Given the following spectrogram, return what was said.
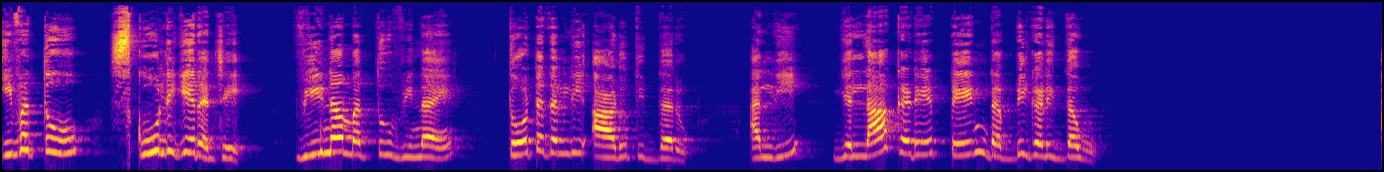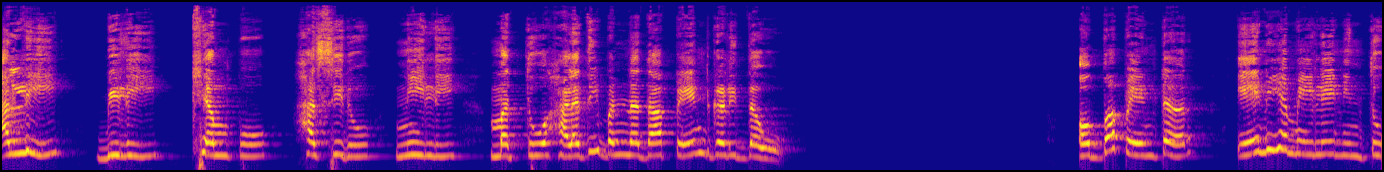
ಇವತ್ತು ಸ್ಕೂಲಿಗೆ ರಜೆ. ವೀಣಾ ಮತ್ತು ವಿನಯ್ ತೋಟದಲ್ಲಿ ಆಡುತ್ತಿದ್ದರು. ಅಲ್ಲಿ ಎಲ್ಲಾ ಕಡೆ ಪೇನ್ ಡಬ್ಬಿಗಳಿದ್ದವು. ಅಲ್ಲಿ ಬಿಳಿ ಕೆಂಪು, ಹಸಿರು, ನೀಲಿ ಮತ್ತು ಹಳದಿ ಬಣ್ಣದ ಪೇಂಟ್ಗಳಿದ್ದವು. ಒಬ್ಬ ಪೇಂಟರ್ ಏಣಿಯ ಮೇಲೆ ನಿಂತು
